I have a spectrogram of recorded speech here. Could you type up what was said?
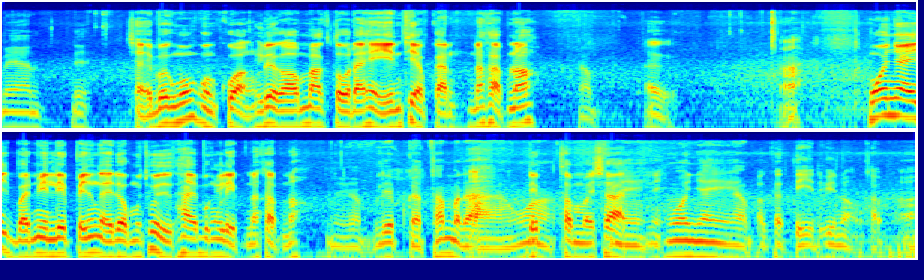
แมนนี่ใช้เบิ้งมุ้งกว้างๆเลือกเอามากตัวใดให้เห็นเทียบกันนะครับเนาะครับ เอออะงัวใหญ่บัดมีเล็บเป็นยังไงเดี๋ยวผมช่วยจะทายเบิ้งเล็บนะครับเนาะนี่ครับเรียบกับธรรมดาอะงัวเรียบธรรมชาตินี่งัวใหญ่ครับปกติพี่น้องครับอะ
